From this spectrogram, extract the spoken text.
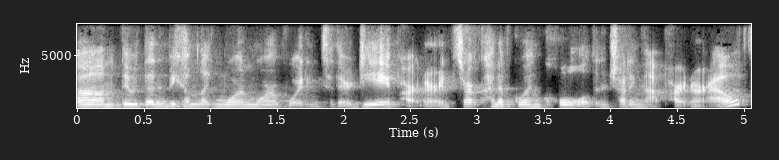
um, they would then become like more and more avoidant to their DA partner and start kind of going cold and shutting that partner out.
